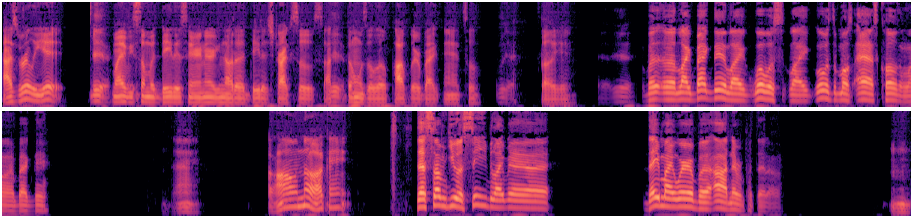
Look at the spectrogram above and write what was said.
that's really it. yeah, Maybe some Adidas here and there. You know, the Adidas tracksuits. I Yeah. think them was a little popular back then too. yeah. So yeah. Yeah, yeah. But uh, like back then, like what was like what was the most ass clothing line back then? Dang. I don't know. I can't. That's something you would see, be like, man, they might wear it, but I'd never put that on. Mm.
